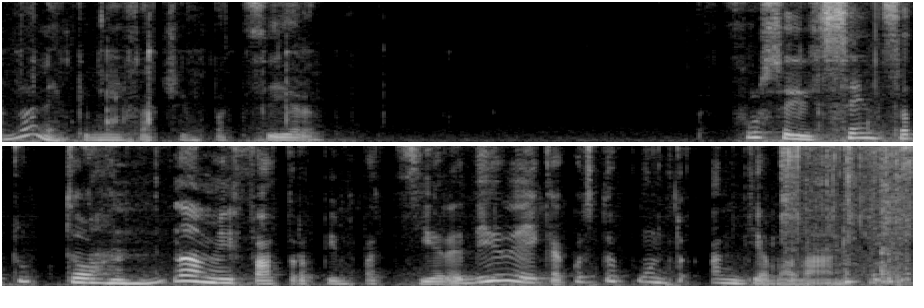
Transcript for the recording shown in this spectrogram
Non è che mi faccia impazzire. Forse il senza tutto non mi fa troppo impazzire. Direi che a questo punto andiamo avanti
